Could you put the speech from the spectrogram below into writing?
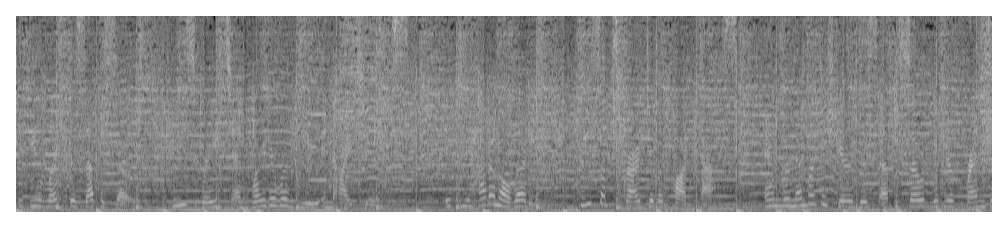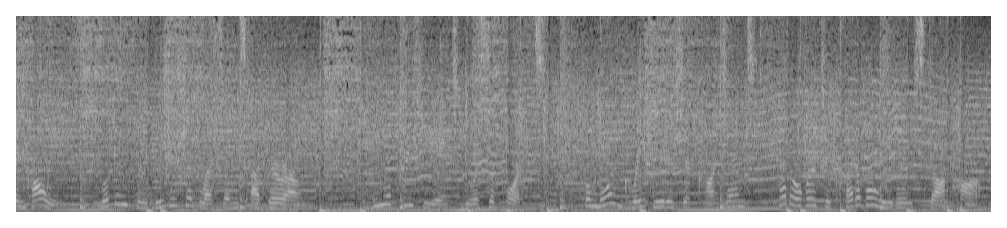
If you like this episode, please rate and write a review in iTunes. If you haven't already, please subscribe to the podcast. And remember to share this episode with your friends and colleagues looking for leadership lessons of their own. We appreciate your support. For more great leadership content, head over to credibleleaders.com.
